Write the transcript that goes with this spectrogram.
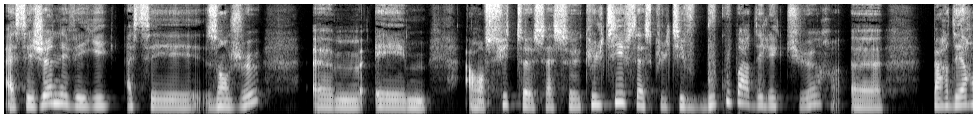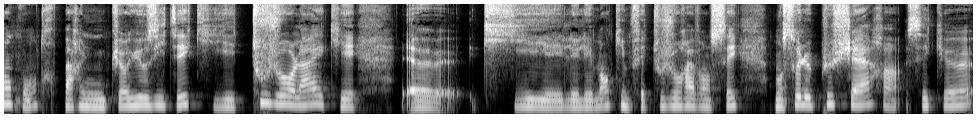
assez jeune éveillée à ces enjeux. Et ensuite, ça se cultive, ça se cultive beaucoup par des lectures, par des rencontres, par une curiosité qui est toujours là et qui est, qui est l'élément qui me fait toujours avancer. Mon souhait le plus cher, c'est que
